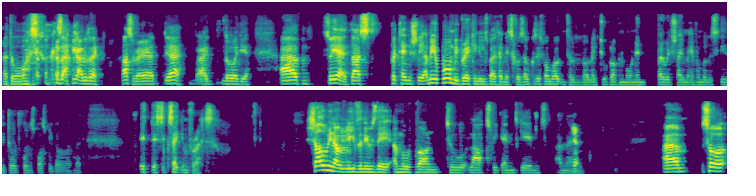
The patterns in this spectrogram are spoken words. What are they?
at the moment because I, I was like, that's very yeah, I had no idea. Um, so yeah, that's potentially. I mean, it won't be breaking news by the time this goes out because this won't go out until about like two o'clock in the morning. By which time everyone will have seen that George Ford is possibly going. But it, it's exciting for us. Shall we now leave the news there and move on to last weekend's games and then? Yep. Um, so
